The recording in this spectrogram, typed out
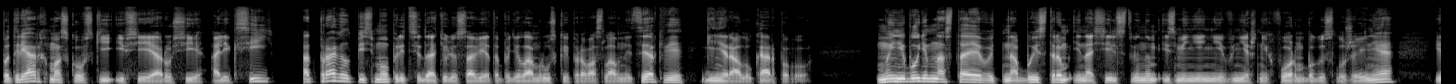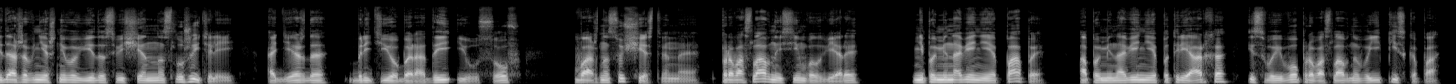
патриарх Московский и всея Руси Алексий отправил письмо председателю Совета по делам Русской Православной Церкви генералу Карпову. Мы не будем настаивать на быстром и насильственном изменении внешних форм богослужения и даже внешнего вида священнослужителей, одежда, бритье бороды и усов, важно существенное — православный символ веры, не поминовение папы, а поминовение патриарха и своего православного епископа,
